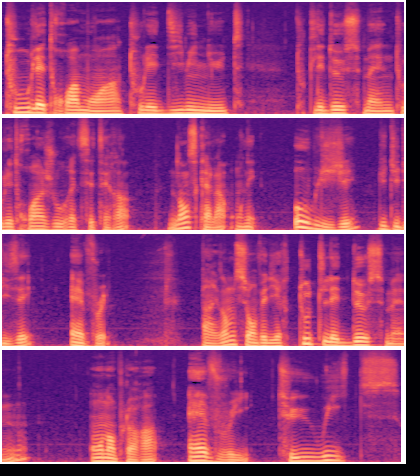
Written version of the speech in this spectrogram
tous les trois mois, tous les dix minutes, toutes les deux semaines, tous les trois jours, etc., dans ce cas-là, on est obligé d'utiliser every. Par exemple, si on veut dire toutes les deux semaines, on emploiera every two weeks.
